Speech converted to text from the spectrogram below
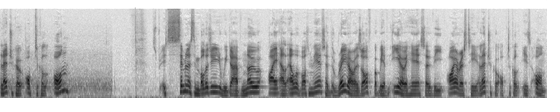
Electrico-optical on it's similar symbology. We have no ILL at the bottom here, so the radar is off, but we have an EO here, so the IRST electrical optical is on.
